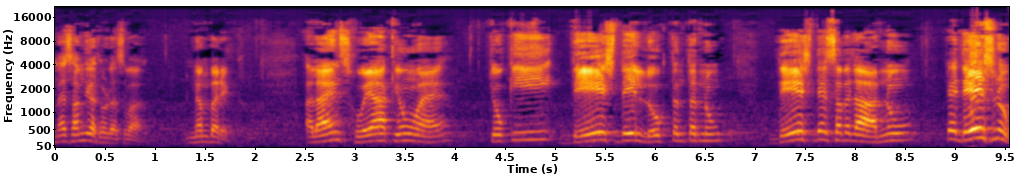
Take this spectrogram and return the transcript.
ਮੈਂ ਸਮਝਿਆ ਤੁਹਾਡਾ ਸਵਾਲ। ਨੰਬਰ 1 ਅਲਾਈਅੰਸ ਹੋਇਆ ਕਿਉਂ ਹੈ? ਕਿਉਂਕਿ ਦੇਸ਼ ਦੇ ਲੋਕਤੰਤਰ ਨੂੰ ਦੇਸ਼ ਦੇ ਸੰਵਿਧਾਨ ਨੂੰ ਤੇ ਦੇਸ਼ ਨੂੰ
